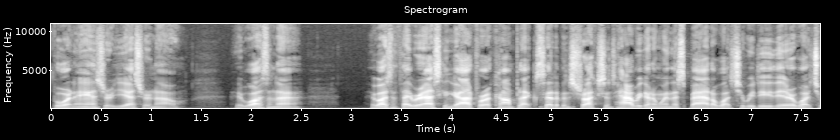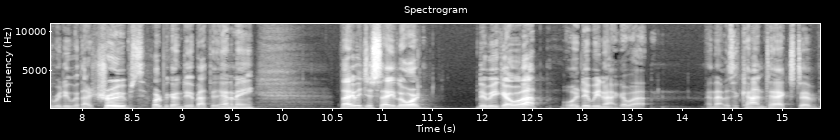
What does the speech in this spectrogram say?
for an answer, yes or no. It wasn't a it wasn't they were asking God for a complex set of instructions. How are we going to win this battle? What should we do there? What should we do with our troops? What are we going to do about the enemy? They would just say, Lord, do we go up or do we not go up? And that was the context of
